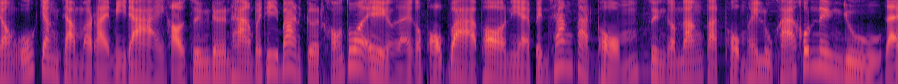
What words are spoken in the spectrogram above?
ยองอุกยังจำอะไรไม่ได้ เขาจึงเดินทางไปที่บ้านเกิดของตัวเอง และก็พบว่าพ่อเนี่ยเป็นช่างตัดผม ซึ่งกำลังตัดผมให้ลูกค้าคนหนึ่งอยู่ และ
